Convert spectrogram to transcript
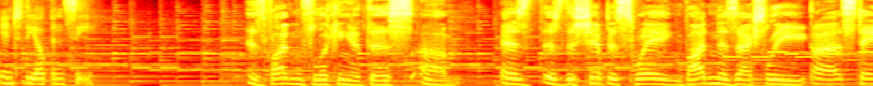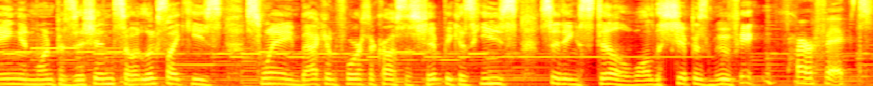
into the open sea. As Vahtyn's looking at this, um, as as the ship is swaying, Vahtyn is actually uh, staying in one position, so it looks like he's swaying back and forth across the ship because he's sitting still while the ship is moving, Perfect.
